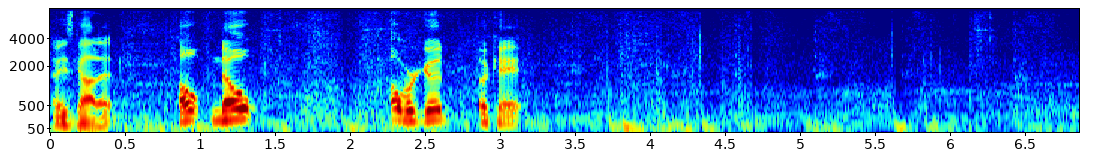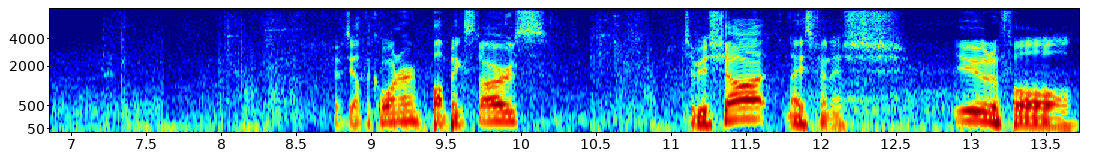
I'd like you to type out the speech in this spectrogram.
Oh, he's got it. Oh, no. Oh, we're good. Okay. Fifty off the corner. Bumping stars. Should be a shot. Nice finish. Beautiful.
